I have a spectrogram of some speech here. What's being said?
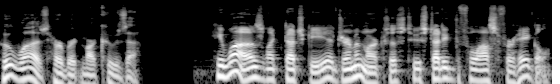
Who was Herbert Marcuse? He was, like Dutschke, a German Marxist who studied the philosopher Hegel.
